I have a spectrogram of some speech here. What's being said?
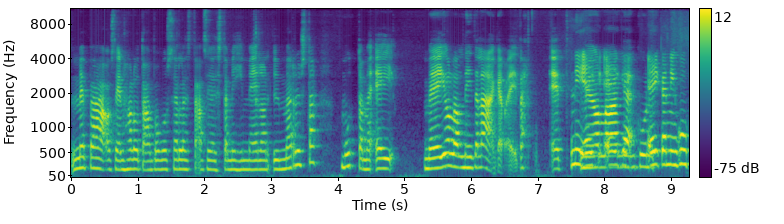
me pääosin halutaan puhua sellaisista asioista, mihin meillä on ymmärrystä, mutta me ei, me ei olla niitä lääkäreitä. Et niin, me ei, ollaan eikä, niin kuin... eikä, niin kuin,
